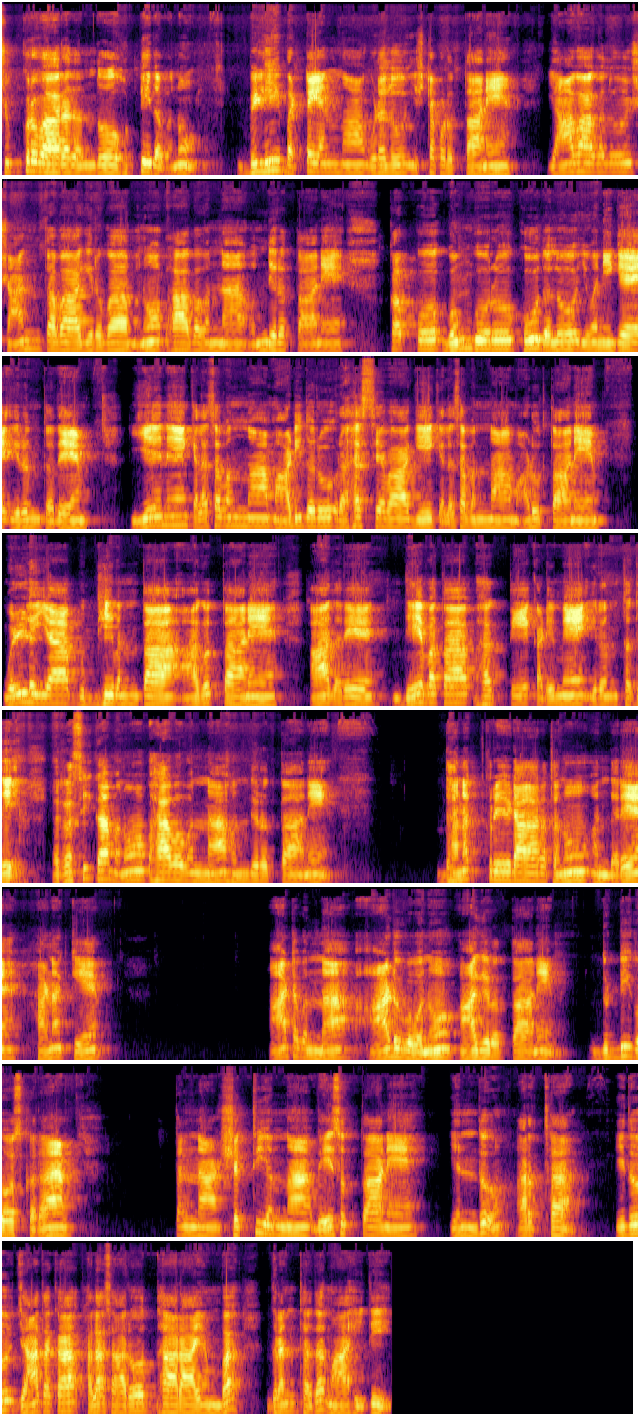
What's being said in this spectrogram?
ಶುಕ್ರವಾರದಂದು ಹುಟ್ಟಿದವನು ಬಿಳಿ ಬಟ್ಟೆಯನ್ನು ಉಡಲು ಇಷ್ಟಪಡುತ್ತಾನೆ. ಯಾವಾಗಲೂ ಶಾಂತವಾಗಿರುವ ಮನೋಭಾವವನ್ನು ಹೊಂದಿರುತ್ತಾನೆ. ಕಪ್ಪು, ಗುಂಗುರು, ಕೂದಲು ಇವನಿಗೆ ಇರುತ್ತದೆ. ಏನೇ ಕೆಲಸವನ್ನು ಮಾಡಿದರೂ ರಹಸ್ಯವಾಗಿ ಕೆಲಸವನ್ನು ಮಾಡುತ್ತಾನೆ. ಒಳ್ಳೆಯ, ಬುದ್ಧಿವಂತ ಆಗುತ್ತಾನೆ. ಆದರೆ ದೇವತಾ ಭಕ್ತಿ ಕಡಿಮೆ ಇರುತ್ತದೆ. ರಸಿಕ ಮನೋಭಾವವನ್ನು ಹೊಂದಿರುತ್ತಾನೆ. ಧನಕ್ರೀಡಾರಥನು ಅಂದರೆ ಹಣಕ್ಕೆ ಆಟವನ್ನು ಆಡುವವನು ಆಗಿರುತ್ತಾನೆ. ದುಡ್ಡಿಗೋಸ್ಕರ ತನ್ನ ಶಕ್ತಿಯನ್ನು ವೇಸುತ್ತಾನೆ ಎಂದು ಅರ್ಥ. ಇದು ಜಾತಕ ಫಲಸಾರೋದ್ಧಾರ ಎಂಬ ಗ್ರಂಥದ ಮಾಹಿತಿ.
